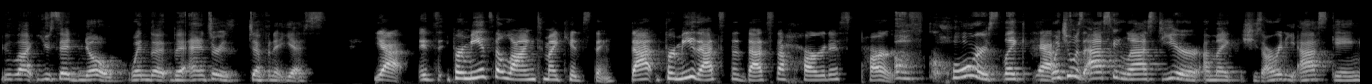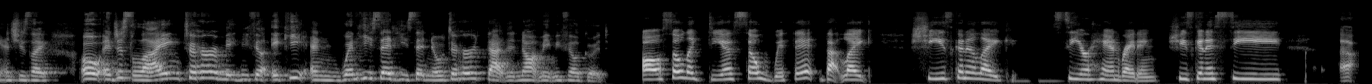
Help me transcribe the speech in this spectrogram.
You lied, you said no when the the answer is definite yes. Yeah, it's for me. It's the lying to my kids thing. That for me, that's the that's the hardest part. Of course. Like Yeah. when she was asking last year, I'm like, she's already asking. And she's like, oh, and just lying to her made me feel icky. And when he said he said no to her, that did not make me feel good. also like Dia's so with it that like she's gonna like see your handwriting. She's gonna see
